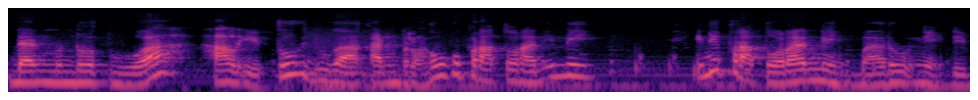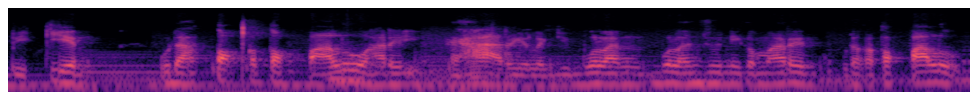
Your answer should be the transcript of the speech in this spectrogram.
Dan menurut gua hal itu juga akan berlaku ke peraturan ini. Ini peraturan nih baru nih dibikin. Udah tok ketok palu hari eh, hari lagi bulan bulan Juni kemarin. Udah ketok palu.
